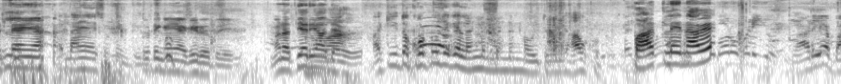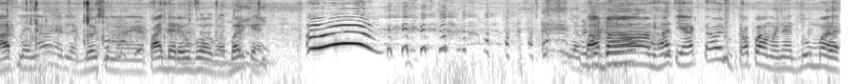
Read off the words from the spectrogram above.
એટલે અહીંયા એટલે અહીંયા શૂટિંગ શૂટિંગ અહીંયા કર્યું હતું ઈ. મને અત્યારે યાદ આવ્યું. બાકી તો ખોટું છે કે લંડન બંડનમાં હોય તો આવ ખોટું ભાત લઈને આવે? ગાડીએ ભાત લઈને આવે ને એટલે ડોશીમાં પાદરે ઊભો ઊભો બરકે. એટલે બાબા આમ હાથી હાંકતા હોય ને કપા મને બૂમ મારે.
